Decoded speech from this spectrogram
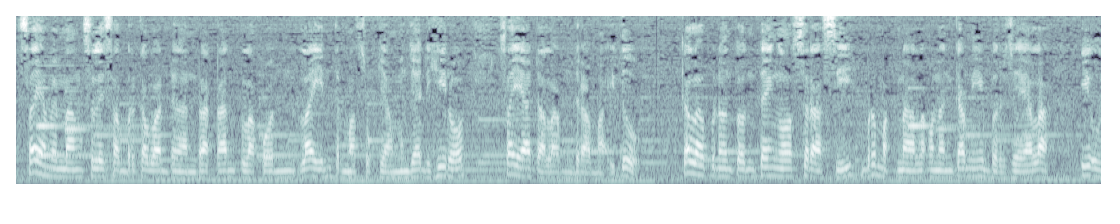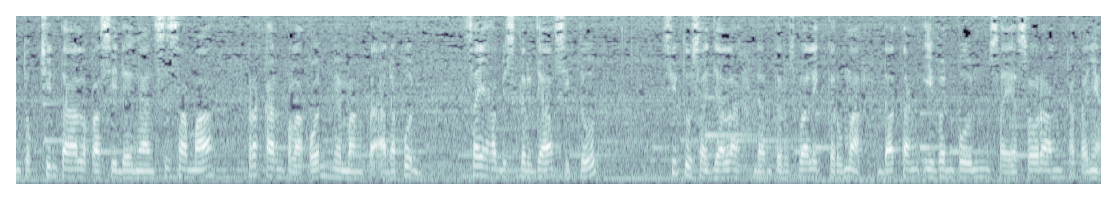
saya memang selesa berkawan dengan rakan pelakon lain termasuk yang menjadi hero saya dalam drama itu. Kalau penonton tengok serasi, bermakna lakonan kami berjayalah. I untuk cinta lokasi dengan sesama rekan pelakon memang tak ada pun. Saya habis kerja situ, Situ sajalah dan terus balik ke rumah. Datang event pun saya seorang katanya.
